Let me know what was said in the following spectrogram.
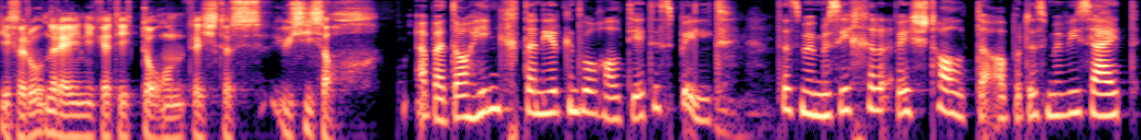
die verunreinigen die Ton, das ist das unsere Sache. Aber da hinkt dann irgendwo halt jedes Bild. Das müssen wir sicher festhalten, aber dass man wie sagt,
